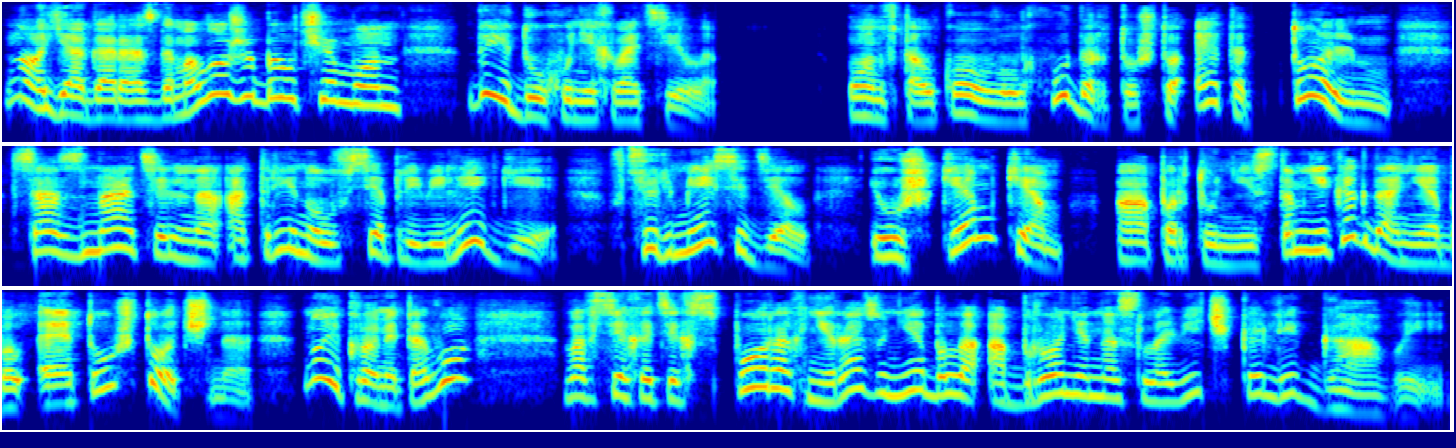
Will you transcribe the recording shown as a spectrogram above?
но я гораздо моложе был, чем он, да и духу не хватило. Он втолковывал Хуберту, что этот Тольм сознательно отринул все привилегии, в тюрьме сидел, и уж кем-кем, а оппортунистом никогда не был, это уж точно. Ну и кроме того, во всех этих спорах ни разу не было обронено словечко «легавый».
